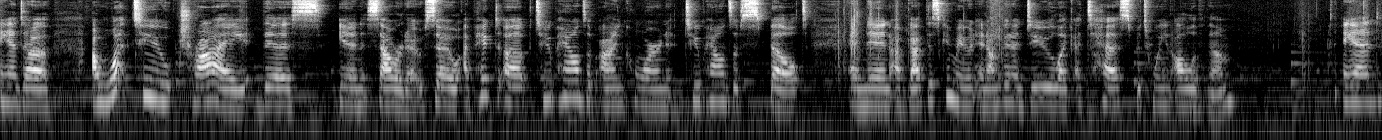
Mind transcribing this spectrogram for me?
And uh, I want to try this in sourdough. So I picked up two pounds of einkorn, two pounds of spelt, and then I've got this kamut and I'm gonna do like a test between all of them and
